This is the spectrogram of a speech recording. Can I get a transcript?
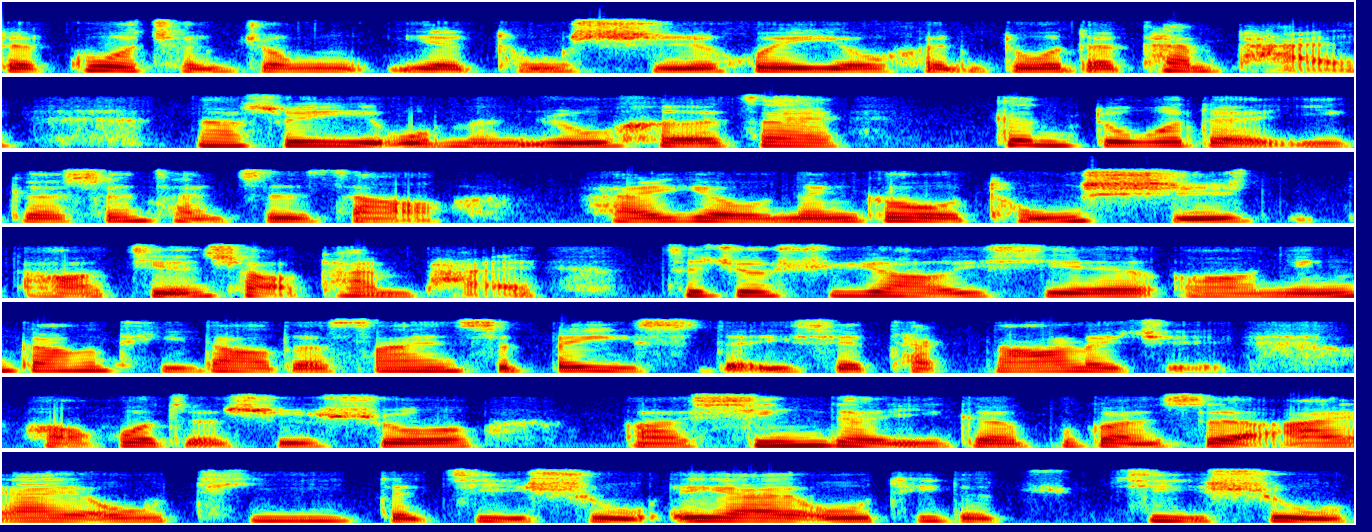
的过程中，也同时会有很多的碳排。那所以，我们如何在更多的一个生产制造，还有能够同时啊减少碳排，这就需要一些啊您刚提到的 science base 的一些 technology，好，或者是说啊新的一个不管是 IIoT 的技术、AIoT 的技术，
